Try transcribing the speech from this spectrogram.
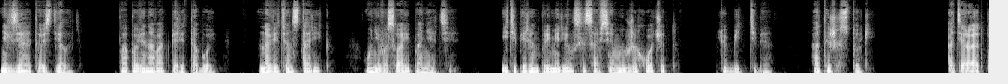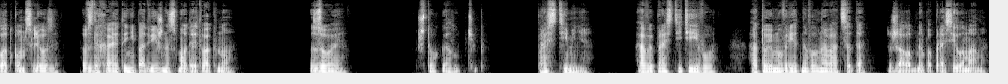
Нельзя этого сделать. Папа виноват перед тобой. Но ведь он старик, у него свои понятия. И теперь он примирился со всем и уже хочет любить тебя. А ты жестокий. Отирает платком слезы, вздыхает и неподвижно смотрит в окно. Зоя. Что, голубчик? Прости меня. А вы простите его, а то ему вредно волноваться-то, жалобно попросила мама.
